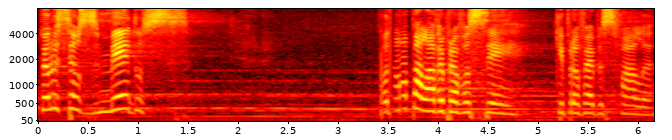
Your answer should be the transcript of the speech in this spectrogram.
pelos seus medos. Vou dar uma palavra para você que Provérbios fala:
